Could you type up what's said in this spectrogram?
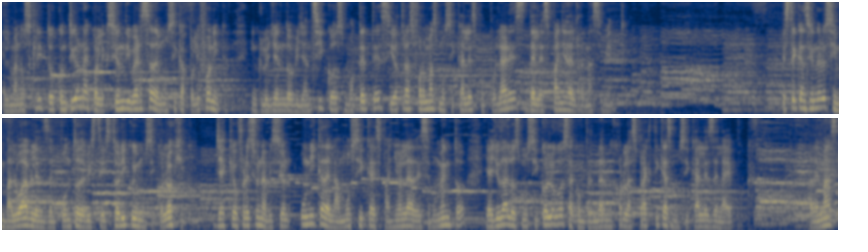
El manuscrito contiene una colección diversa de música polifónica, incluyendo villancicos, motetes y otras formas musicales populares de la España del Renacimiento. Este cancionero es invaluable desde el punto de vista histórico y musicológico, ya que ofrece una visión única de la música española de ese momento y ayuda a los musicólogos a comprender mejor las prácticas musicales de la época, además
